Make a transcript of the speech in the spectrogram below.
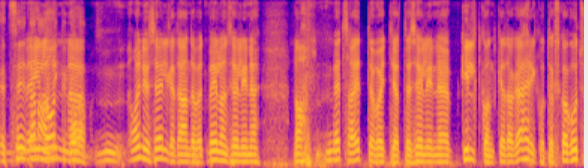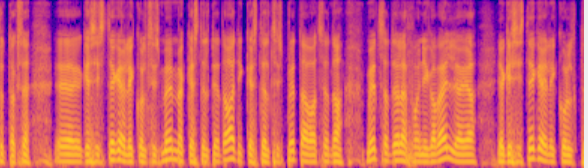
et see meil täna on on, ikkagi olemas? on ju selge, tähendab, et meil on selline noh, metsaettevõtjate selline kildkond, keda kährikuteks ka kutsutakse, kes siis tegelikult siis memmekestelt ja taadikestelt siis petavad seda metsatelefoniga välja ja, ja kes siis tegelikult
